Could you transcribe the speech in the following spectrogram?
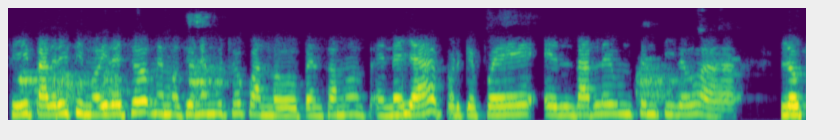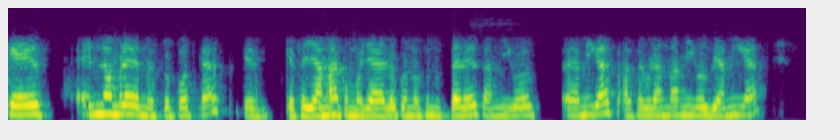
Sí, padrísimo. Y de hecho me emocioné mucho cuando pensamos en ella porque fue el darle un sentido a lo que es el nombre de nuestro podcast, que, que se llama, como ya lo conocen ustedes, amigos, eh, amigas, asegurando amigos y amigas.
